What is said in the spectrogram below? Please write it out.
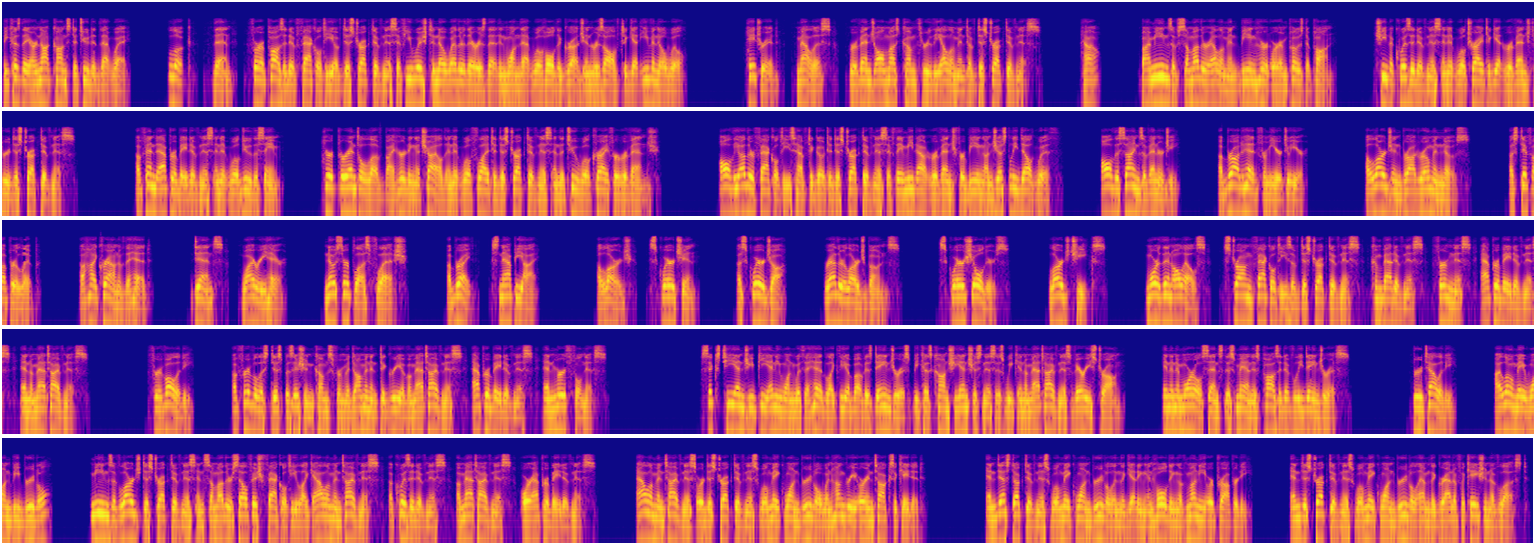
Because they are not constituted that way. Look, then, for a positive faculty of destructiveness if you wish to know whether there is that in one that will hold a grudge and resolve to get even ill will. Hatred, malice, revenge all must come through the element of destructiveness. How? By means of some other element being hurt or imposed upon. Cheat acquisitiveness and it will try to get revenge through destructiveness. Offend approbativeness and it will do the same. Hurt parental love by hurting a child and it will fly to destructiveness and the two will cry for revenge. All the other faculties have to go to destructiveness if they mete out revenge for being unjustly dealt with. All the signs of energy. A broad head from ear to ear. A large and broad Roman nose. A stiff upper lip. A high crown of the head. Dense, wiry hair. No surplus flesh. A bright, snappy eye. A large, square chin. A square jaw. Rather large bones. Square shoulders. Large cheeks. More than all else, strong faculties of destructiveness, combativeness, firmness, approbativeness, and amativeness. Frivolity. A frivolous disposition comes from a dominant degree of amativeness, approbativeness, and mirthfulness. 6 TNGP Anyone with a head like the above is dangerous because conscientiousness is weak and amativeness very strong. In an immoral sense this man is positively dangerous. Brutality. ILO may one be brutal? Means of large destructiveness and some other selfish faculty like alimentiveness, acquisitiveness, amativeness, or approbativeness. Alimentiveness or destructiveness will make one brutal when hungry or intoxicated. And destructiveness will make one brutal in the getting and holding of money or property and destructiveness will make one brutal m the gratification of lust.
